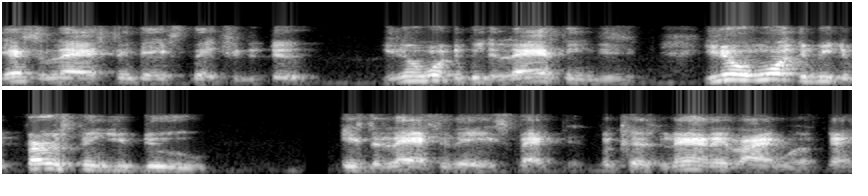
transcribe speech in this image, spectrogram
that's the last thing they expect you to do. You don't want to be the last thing. You, you don't want to be the first thing you do is the last thing they expected. Because now they're like, well, damn.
